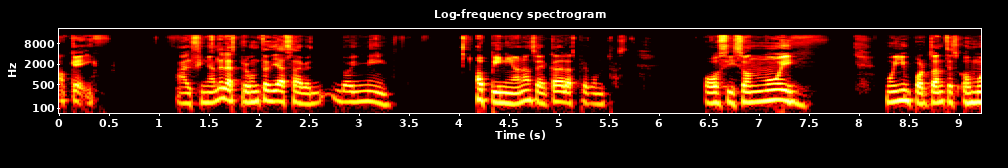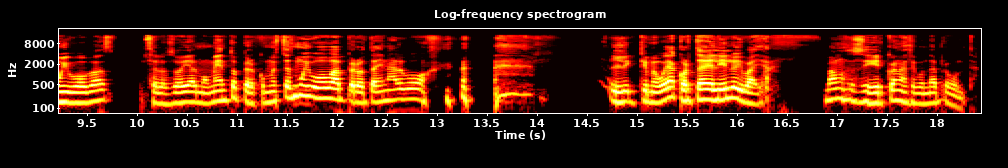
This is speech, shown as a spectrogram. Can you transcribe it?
Ok. Al final de las preguntas ya saben, doy mi opinión acerca de las preguntas. O si son muy, muy importantes o muy bobas, se los doy al momento, pero como esta es muy boba, pero también algo que me voy a cortar el hilo y vaya, Vamos a seguir con la segunda pregunta.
